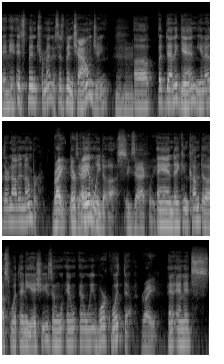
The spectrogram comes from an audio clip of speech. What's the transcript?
It, it's been tremendous. It's been challenging, uh, but then again, you know, they're not a number. right, They're exactly. family to us, Exactly. and they can come to us with any issues, and and, and we work with them right. and and it's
